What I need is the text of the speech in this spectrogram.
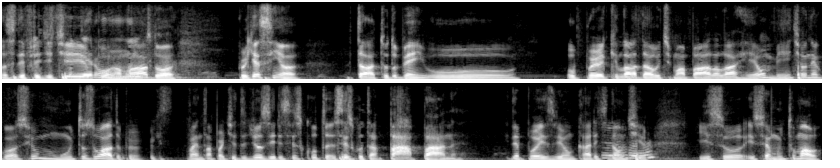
Lança de Efredite, porra, mal adoro. Porque assim, ó, tá, tudo bem, o, o perk lá da última bala lá realmente é um negócio muito zoado, porque vai entrar na partida de Osiris e você escuta, você escuta pá, pá, né? E depois vem um cara e te dá um tiro. Uhum. Isso, isso é muito mal.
